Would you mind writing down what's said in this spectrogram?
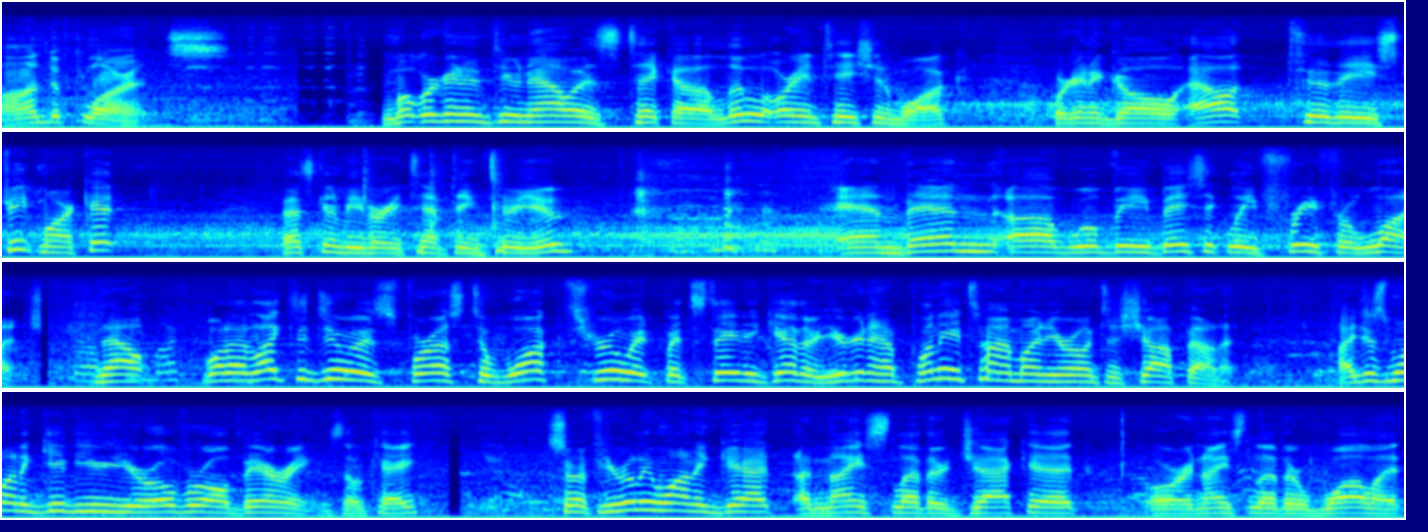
on to Florence. What we're going to do now is take a little orientation walk. We're going to go out to the street market. That's going to be very tempting to you. and then uh, we'll be basically free for lunch. Now, what I'd like to do is for us to walk through it but stay together. You're going to have plenty of time on your own to shop on it. I just want to give you your overall bearings, okay? So if you really want to get a nice leather jacket or a nice leather wallet,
